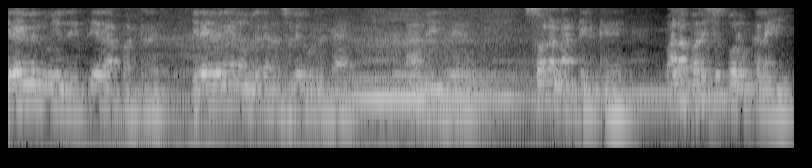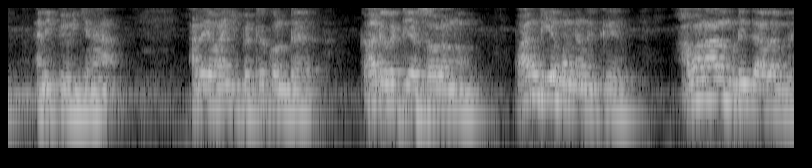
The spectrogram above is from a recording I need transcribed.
இறைவன் மீது தீராப்பற்று இறைவனே நம்மளுக்கு அதை சொல்லிக் கொடுத்துட்டார் அப்படின்ட்டு சோழ நாட்டிற்கு பல பரிசு பொருட்களை அனுப்பி வைக்கிறான். அதை வாங்கி பெற்றுக்கொண்டு காடு வெட்டிய சோழனும் பாண்டிய மன்னனுக்கு அவனால் முடிந்த அளவு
